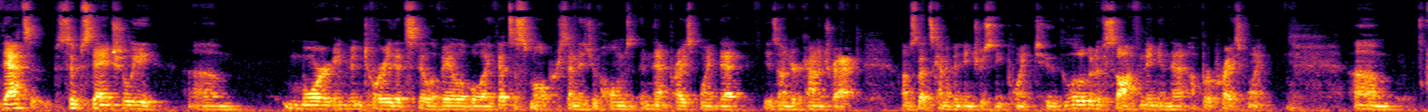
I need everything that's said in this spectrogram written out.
that's substantially um, more inventory that's still available. Like that's a small percentage of homes in that price point that is under contract. Um, so that's kind of an interesting point too. A little bit of softening in that upper price point. Um,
